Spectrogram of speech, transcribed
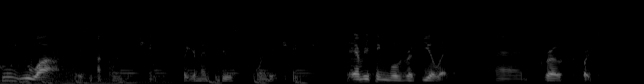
who you are is not going to change. What you're meant to do is going to change. But everything will reveal it and grow towards it.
